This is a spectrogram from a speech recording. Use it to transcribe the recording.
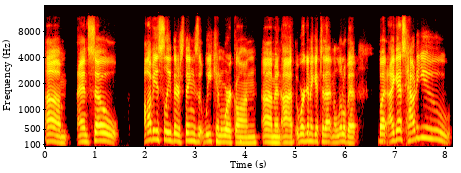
Um, and so obviously there's things that we can work on. Um, and uh, we're going to get to that in a little bit, but I guess how do you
